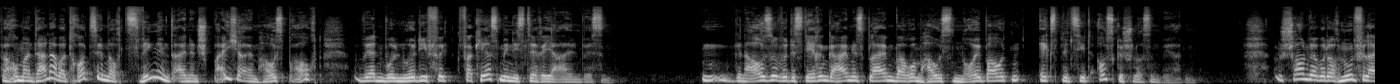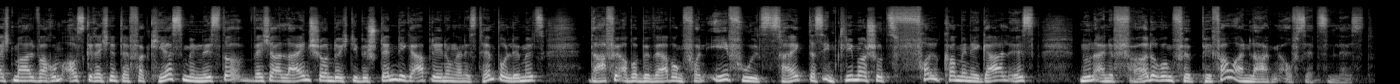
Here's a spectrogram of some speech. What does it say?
Warum man dann aber trotzdem noch zwingend einen Speicher im Haus braucht, werden wohl nur die Verkehrsministerialen wissen. Genauso wird es deren Geheimnis bleiben, warum Hausneubauten explizit ausgeschlossen werden. Schauen wir aber doch nun vielleicht mal, warum ausgerechnet der Verkehrsminister, welcher allein schon durch die beständige Ablehnung eines Tempolimits, dafür aber Bewerbung von E-Fools zeigt, dass ihm Klimaschutz vollkommen egal ist, nun eine Förderung für PV-Anlagen aufsetzen lässt.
